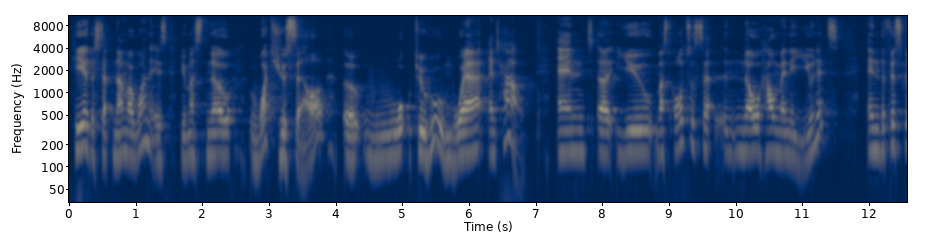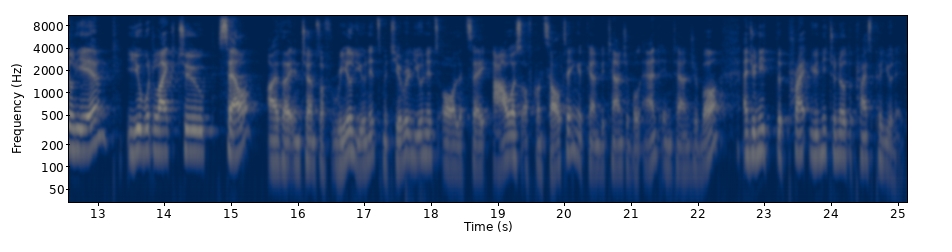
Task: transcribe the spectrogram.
Here the step number one is you must know what you sell, uh, to whom, where and how. And uh, you must also know how many units in the fiscal year you would like to sell either in terms of real units, material units, or let's say hours of consulting. It can be tangible and intangible. And you need, the you need to know the price per unit.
